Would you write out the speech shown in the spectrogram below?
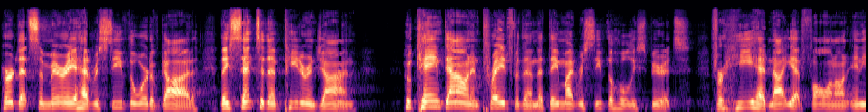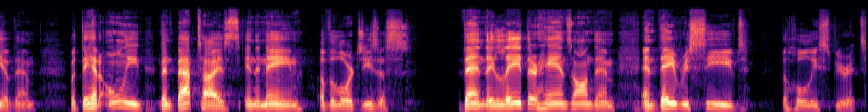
heard that Samaria had received the word of God, they sent to them Peter and John, who came down and prayed for them that they might receive the Holy Spirit. For he had not yet fallen on any of them, but they had only been baptized in the name of the Lord Jesus. Then they laid their hands on them and they received the Holy Spirit.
